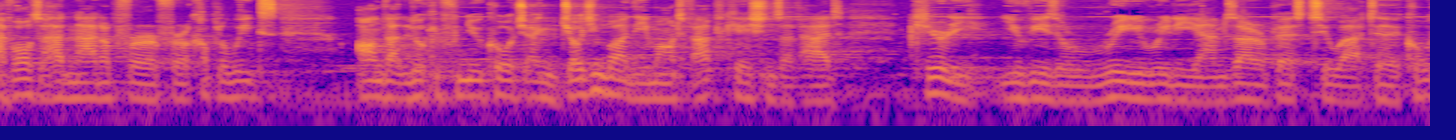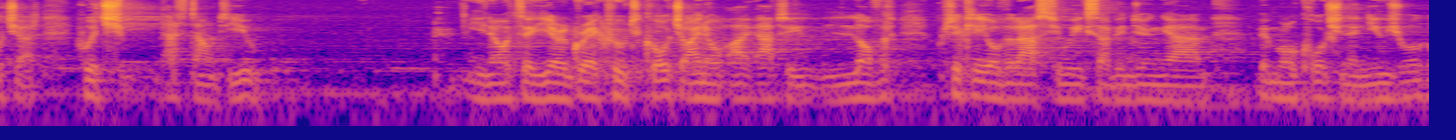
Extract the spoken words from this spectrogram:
I've also had an ad up for for a couple of weeks on that looking for new coach, and judging by the amount of applications I've had, clearly UV is a really really um, desirable place to uh, to coach at, which that's down to you. You know, it's a you're a great crew to coach. I know I absolutely love it. Particularly over the last few weeks, I've been doing um, a bit more coaching than usual,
